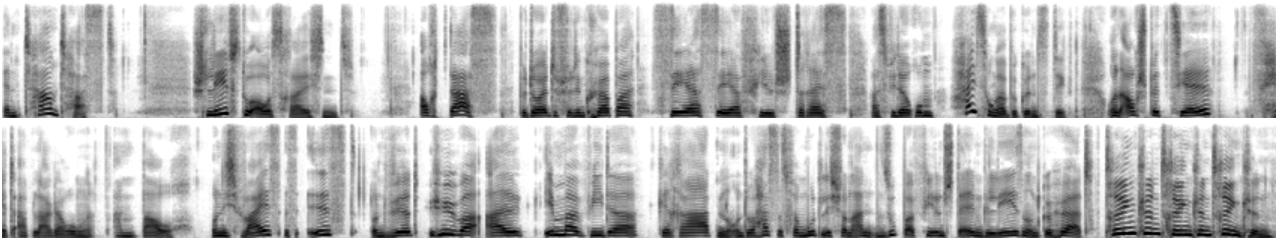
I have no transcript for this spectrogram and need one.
enttarnt hast. Schläfst du ausreichend? Auch das bedeutet für den Körper sehr, sehr viel Stress, was wiederum Heißhunger begünstigt und auch speziell Fettablagerungen am Bauch. Und ich weiß, es ist und wird überall immer wieder geraten und du hast es vermutlich schon an super vielen Stellen gelesen und gehört. Trinken, trinken, trinken.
